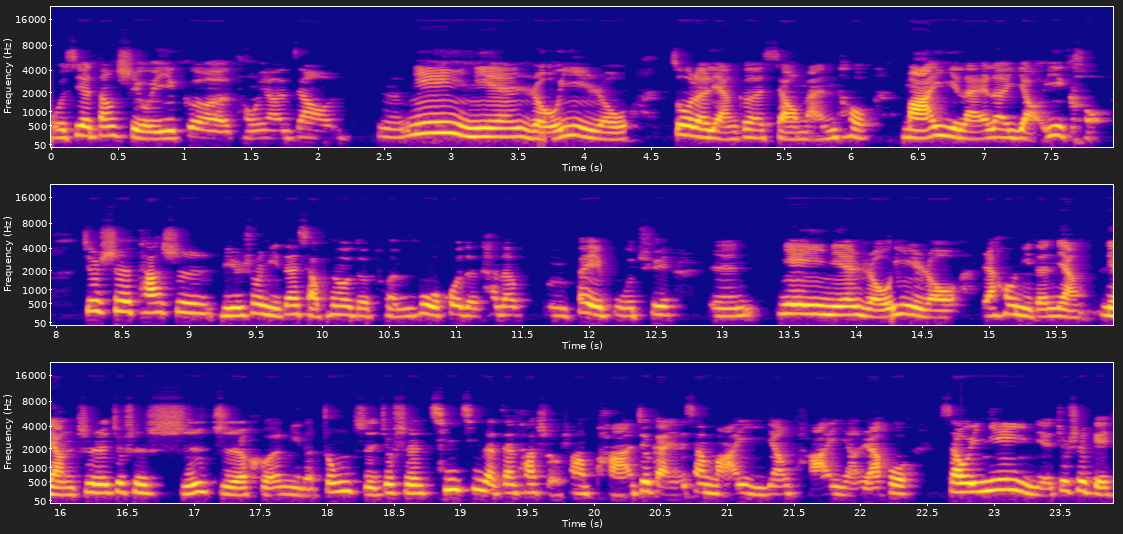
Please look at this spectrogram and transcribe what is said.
我记得当时有一个童谣叫捏一捏，揉一揉。做了两个小馒头，蚂蚁来了咬一口，就是它是，比如说你在小朋友的臀部或者他的嗯背部去嗯捏一捏揉一揉，然后你的两两只就是食指和你的中指就是轻轻的在他手上爬，就感觉像蚂蚁一样爬一样，然后稍微捏一捏，就是给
